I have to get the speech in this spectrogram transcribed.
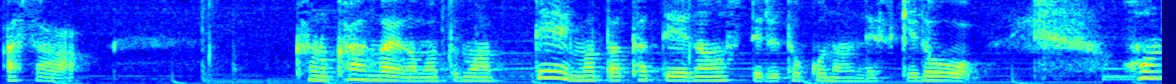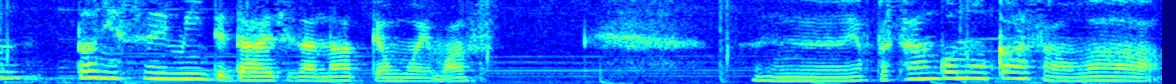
朝その考えがまとまってまた立て直してるとこなんですけど本当に睡眠って大事だなって思います。うんやっぱ産後のお母さんは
